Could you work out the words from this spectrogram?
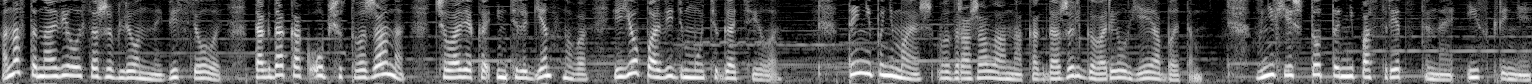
она становилась оживленной, веселой, тогда как общество Жана, человека интеллигентного, ее, по-видимому, тяготило. «Ты не понимаешь», — возражала она, когда Жиль говорил ей об этом. «В них есть что-то непосредственное, искреннее,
